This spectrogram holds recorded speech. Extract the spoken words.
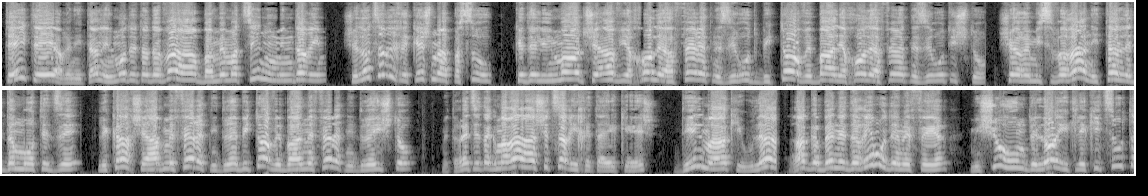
תיתי, הרי ניתן ללמוד את הדבר בממצין ומנדרים. שלא צריך היקש מהפסוק כדי ללמוד שאב יכול להפר את נזירות ביתו ובעל יכול להפר את נזירות אשתו. שהרי מסברה ניתן לדמות את זה לכך שאב מפר את נדרי ביתו ובעל מפר את נדרי אשתו. מתרצת הגמרא שצריך את ההיקש, דילמה כי אולם רק גבי נדרים הוא דמפר, משום דלא יתלה קיצותא,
